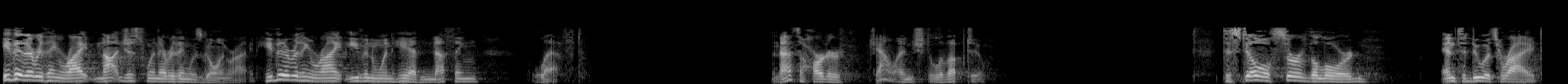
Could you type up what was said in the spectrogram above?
He did everything right, not just when everything was going right. He did everything right even when he had nothing left. And that's a harder challenge to live up to. To still serve the Lord and to do what's right,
